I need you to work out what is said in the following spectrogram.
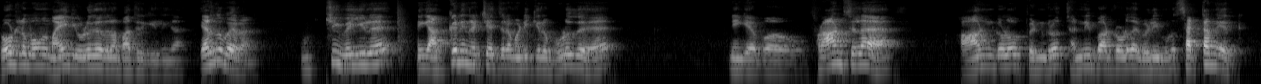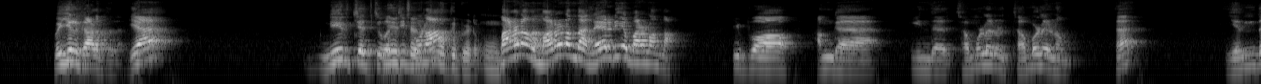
ரோட்ல போகும்போது மயங்கி விழுகிறதெல்லாம் பார்த்துருக்கீங்க இறந்து போயிடுறாங்க. உச்சி வெயில் நீங்க அக்கனி நட்சத்திரம் அடிக்கிற பொழுது நீங்க இப்போ பிரான்ஸ்ல ஆண்களோ பெண்களோ தண்ணி பாட்டிலோட தான் வெளியே போகணும். சட்டமே இருக்கு. வெயில் காலத்துல. ஏன்? நீர்ச்சத்து வத்தி நீர்ச்சத்து போனா போயிடும். மரணம் மரணம் தான் நேரடியாக மரணம் தான். இப்போ அங்க இந்த தமிழன் தமிழினம் எந்த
